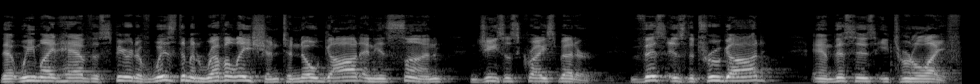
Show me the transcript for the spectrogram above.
that we might have the spirit of wisdom and revelation to know God and His Son, Jesus Christ, better. This is the true God, and this is eternal life.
